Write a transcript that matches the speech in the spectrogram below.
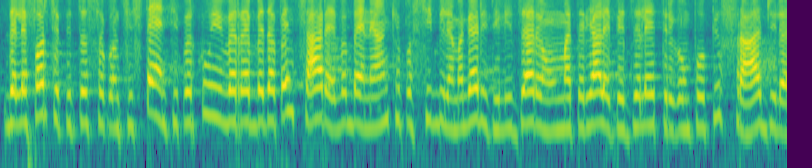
delle forze piuttosto consistenti, per cui verrebbe da pensare, va bene, è anche possibile magari utilizzare un materiale piezoelettrico un po' più fragile,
